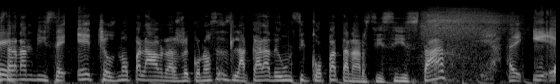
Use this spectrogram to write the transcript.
Instagram dice hechos, no palabras. ¿Reconoces la cara de un psicópata narcisista? Y eh,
